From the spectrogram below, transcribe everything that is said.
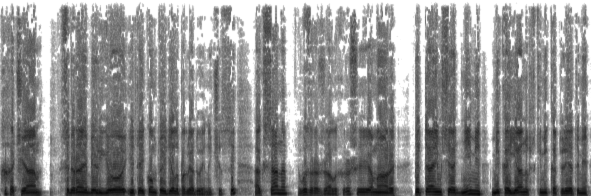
Хохоча, собирая белье и тайком то и дело поглядывая на часы, Оксана возражала: "Хорошие омары, питаемся одними микояновскими котлетами,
